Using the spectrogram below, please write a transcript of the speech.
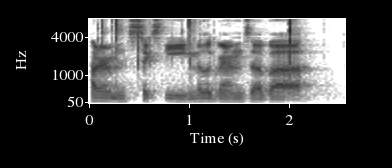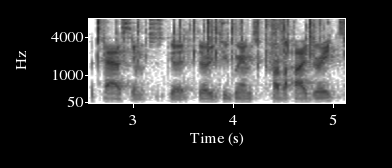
160 milligrams of uh, potassium, which is good, 32 grams of carbohydrates.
